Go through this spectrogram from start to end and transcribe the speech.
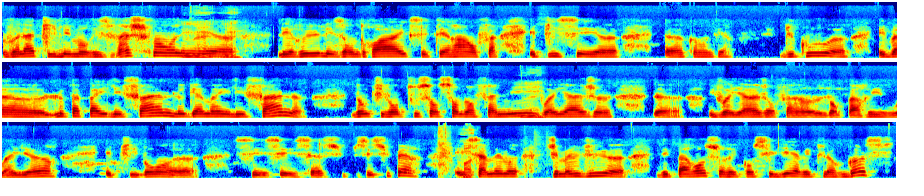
Voilà, puis ils mémorisent vachement les, Ouais, euh, ouais. les rues, les endroits, etc. Enfin, et puis c'est comment dire. Du coup, eh ben, le papa il est fan, le gamin il est fan. Donc ils vont tous ensemble en famille, ils voyagent, ils voyagent enfin dans Paris ou ailleurs. Et puis bon, c'est c'est super. Et ça même, j'ai même vu des parents se réconcilier avec leurs gosses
